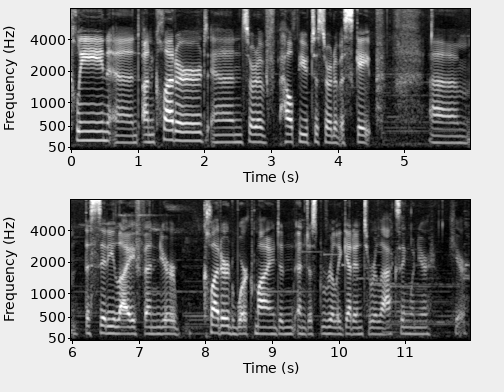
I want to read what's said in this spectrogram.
clean and uncluttered and sort of help you to sort of escape um, the city life and your cluttered work mind and, and just really get into relaxing when you're here.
